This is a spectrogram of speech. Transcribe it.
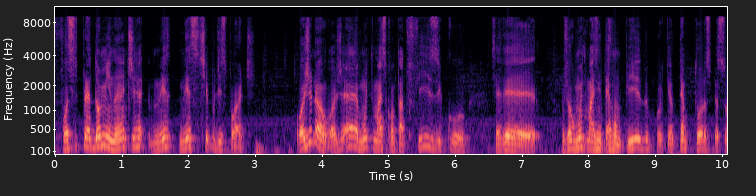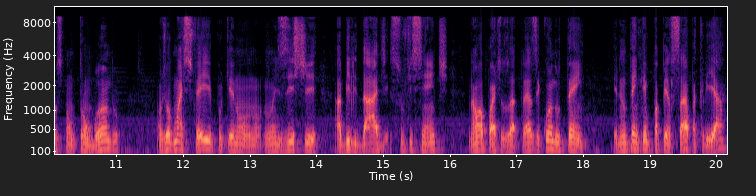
fosse predominante nesse tipo de esporte. Hoje não, hoje é muito mais contato físico, você vê um jogo muito mais interrompido, porque o tempo todo as pessoas estão trombando. É um jogo mais feio, porque não, não, não existe habilidade suficiente na maior parte dos atletas. E quando tem, ele não tem tempo para pensar, para criar.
